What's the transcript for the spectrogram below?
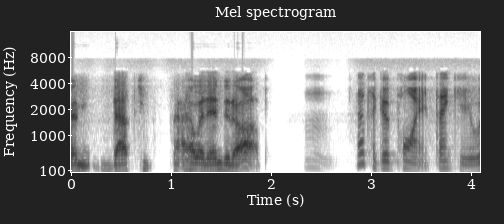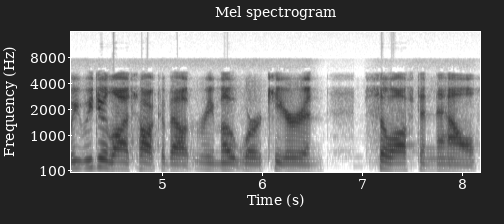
And that's how it ended up. Hmm. That's a good point. Thank you. We we do a lot of talk about remote work here, and so often now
